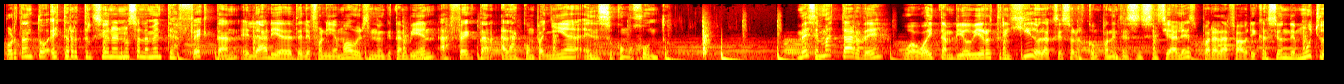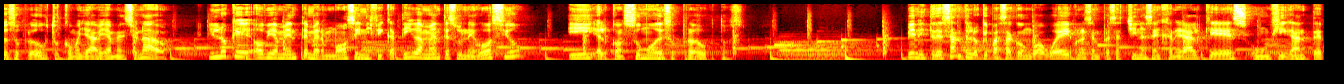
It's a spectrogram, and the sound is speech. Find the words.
Por tanto, estas restricciones no solamente afectan el área de telefonía móvil, sino que también afectan a la compañía en su conjunto. Meses más tarde, Huawei también vio restringido el acceso a los componentes esenciales para la fabricación de muchos de sus productos como ya había mencionado, y lo que obviamente mermó significativamente su negocio y el consumo de sus productos. Bien, interesante lo que pasa con Huawei, con las empresas chinas en general, que es un gigante,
